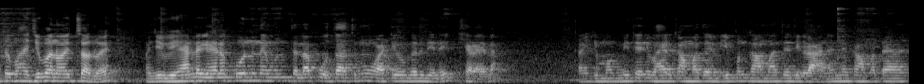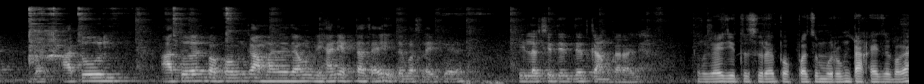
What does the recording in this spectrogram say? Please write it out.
तो भाजी बनवायचं चालू आहे. म्हणजे विहानला घ्यायला कोण नाही म्हणून त्याला पोता हातून वाटी वगैरे दिले खेळायला. कारण की मम्मी त्याने बाहेर कामात आहे मी पण कामात आहे तिकडं अनन्या कामात आहे. आतोल आतुल आतुल आणि पप्पा पण कामात आहे त्यामुळे विहान एकटाच आहे इथं बसलाय खेळ हे लक्ष देत देत काम करायला. तर काय जिथं सुरू आहे पप्पाचं मुरुम टाकायचं बघा.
